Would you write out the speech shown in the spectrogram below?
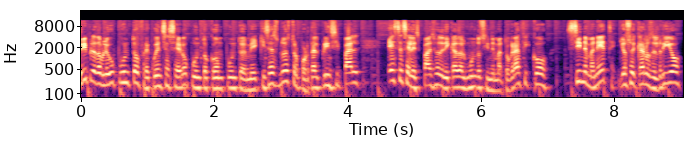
www.frecuenciacero.com.mx es nuestro portal principal. Este es el espacio dedicado al mundo cinematográfico, Cinemanet. Yo soy Carlos del Río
